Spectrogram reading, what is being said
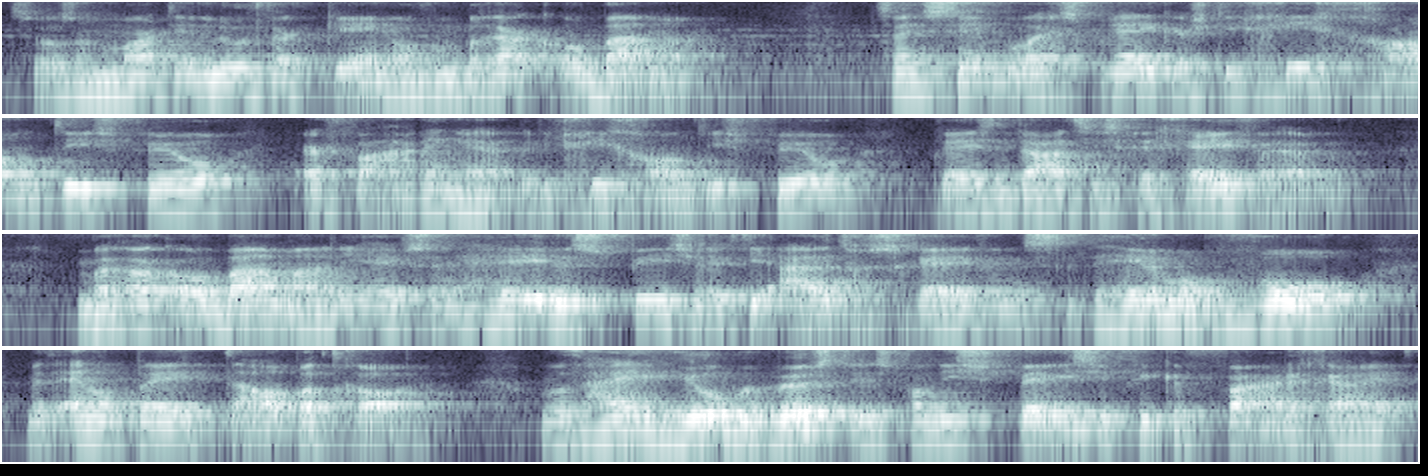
Zoals een Martin Luther King of een Barack Obama. Het zijn simpelweg sprekers die gigantisch veel ervaring hebben, die gigantisch veel presentaties gegeven hebben. Barack Obama die heeft zijn hele speech heeft hij uitgeschreven en het zit helemaal vol met NLP taalpatronen. Omdat hij heel bewust is van die specifieke vaardigheid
